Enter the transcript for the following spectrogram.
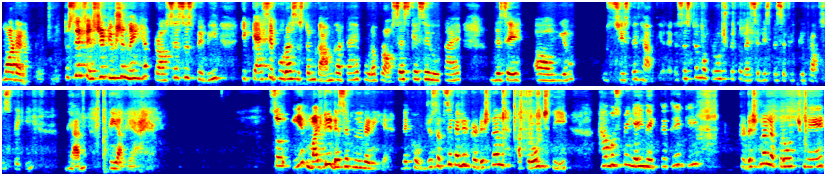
मॉडर्न अप्रोच में। तो सिर्फ़ इंस्टीट्यूशन नहीं है प्रोसेस पे भी कि कैसे पूरा सिस्टम काम करता है पूरा प्रोसेस कैसे होता है जैसे यू नो उस चीज़ पे ध्यान दिया जाएगा। सिस्टम अप्रोच पे तो वैसे भी स्पेसिफिकली प्रोसेस पे ही ध्यान दिया गया है। सो so, ये मल्टी डिसिप्लिनरी है। देखो जो सबसे पहले ट्रेडिशनल अप्रोच थी हम उसमें यही देखते थे कि ट्रेडिशनल अप्रोच में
